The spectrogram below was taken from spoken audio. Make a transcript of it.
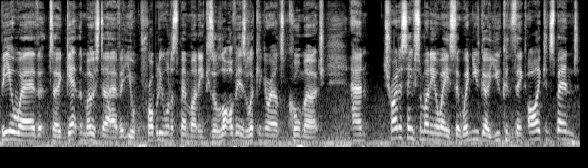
be aware that to get the most out of it, you'll probably want to spend money because a lot of it is looking around some cool merch, and try to save some money away so that when you go, you can think, oh, I can spend.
